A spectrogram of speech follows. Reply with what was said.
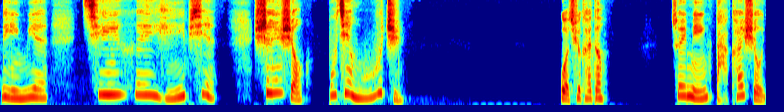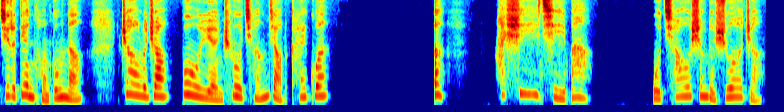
里面漆黑一片，伸手不见五指。我去开灯。崔明打开手机的电筒功能，照了照不远处墙角的开关。呃，还是一起吧，我悄声的说着。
